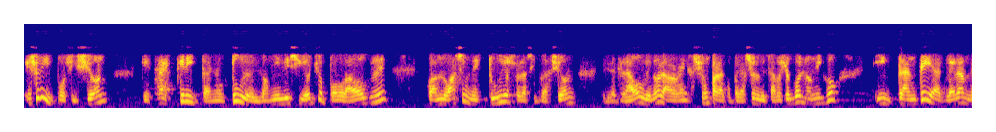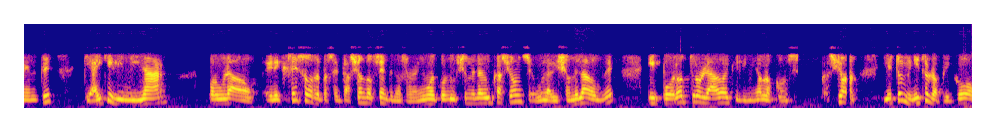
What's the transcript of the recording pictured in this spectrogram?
es una imposición que está escrita en octubre del 2018 por la OCDE cuando hace un estudio sobre la situación la OCDE, ¿no? la Organización para la Cooperación y el Desarrollo Económico, y plantea claramente que hay que eliminar, por un lado, el exceso de representación docente en los organismos de conducción de la educación, según la visión de la OCDE, y por otro lado hay que eliminar los consejos. Y esto el ministro lo aplicó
